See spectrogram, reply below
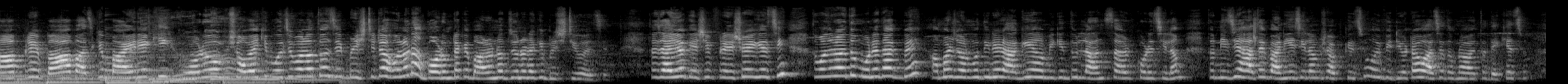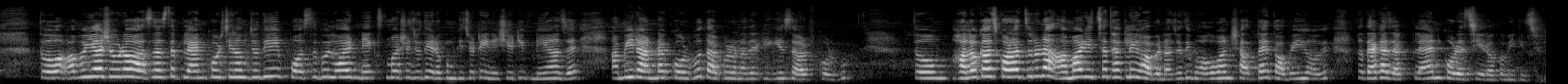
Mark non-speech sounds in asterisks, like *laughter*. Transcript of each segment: বাপরে বাপ, আজকে বাইরে কি গরম? সবাই কি বলছে বলো তো যে বৃষ্টিটা হলো না, গরমটাকে বাড়ানোর জন্য নাকি বৃষ্টি হয়েছে। তো যাই হোক, এসে ফ্রেশ হয়ে গেছি। তোমাদের হয়তো মনে থাকবে, আমার জন্মদিনের আগে আমি কিন্তু লাঞ্চ সার্ভ করেছিলাম। তো নিজে হাতে বানিয়েছিলাম সব কিছু ওই ভিডিওটাও আছে, তোমরা হয়তো দেখেছ। তো আমি আর সৌরভ আস্তে আস্তে প্ল্যান করছিলাম, যদি পসিবল হয় নেক্সট মাসে যদি এরকম কিছু একটা ইনিশিয়েটিভ নেওয়া যায়, আমি রান্না করব, তারপর ওনাদেরকে গিয়ে সার্ভ করব। তো ভালো কাজ করার জন্য না আমার ইচ্ছা থাকলেই হবে না। যদি ভগবান সাথ দেয় তবেই হবে। তো দেখা যাক প্ল্যান করেছি এরকমই কিছু।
